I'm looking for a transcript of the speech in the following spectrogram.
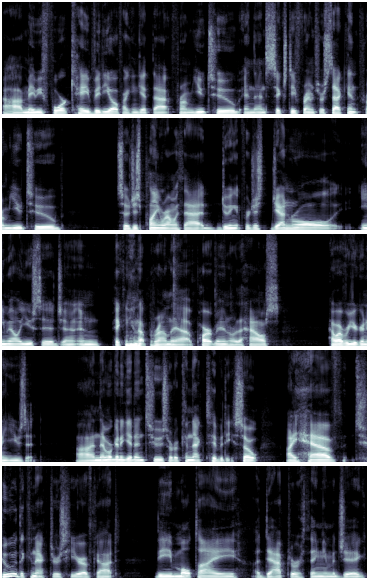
uh, maybe 4K video if I can get that from YouTube, and then 60 frames per second from YouTube. So just playing around with that, doing it for just general email usage and, and picking it up around the apartment or the house, however you're going to use it. Uh, and then we're going to get into sort of connectivity. So I have two of the connectors here. I've got the multi adapter thingamajig.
